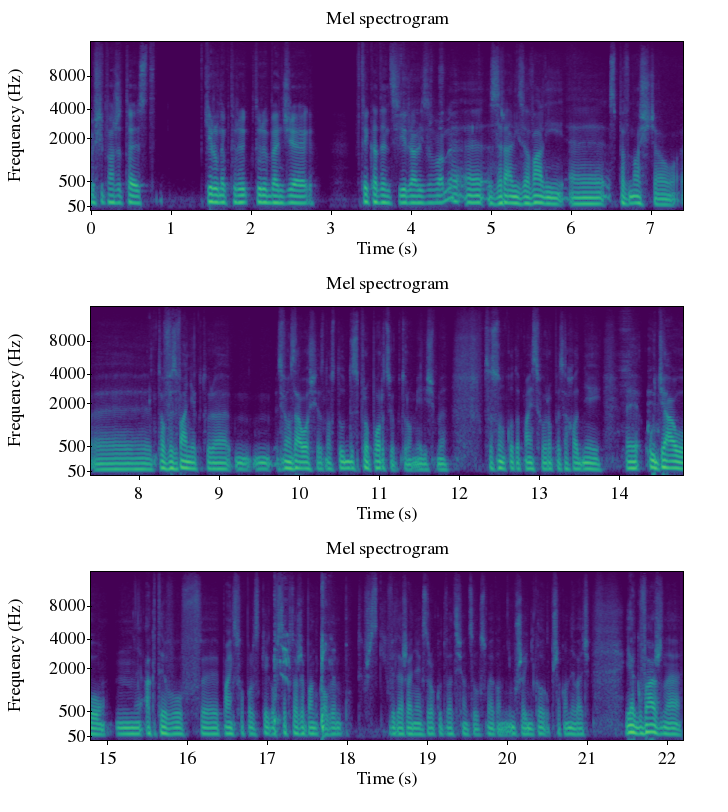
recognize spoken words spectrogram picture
Myśli pan, że to jest kierunek, który, który będzie w tej kadencji realizowany? E, e, zrealizowali e, z pewnością to wyzwanie, które związało się z tą dysproporcją, którą mieliśmy w stosunku do państw Europy Zachodniej, udziału aktywów państwa polskiego w sektorze bankowym po tych wszystkich wydarzeniach z roku 2008. Nie muszę nikogo przekonywać, jak ważne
